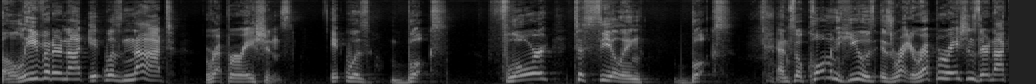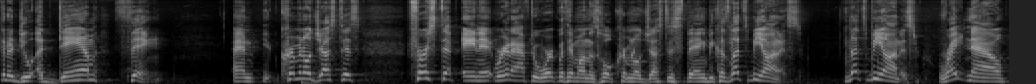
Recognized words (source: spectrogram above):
believe it or not, it was not reparations. It was books. Floor to ceiling books. And so Coleman Hughes is right. Reparations, they're not going to do a damn thing. And criminal justice, first step ain't it. We're going to have to work with him on this whole criminal justice thing because let's be honest. Let's be honest. Right now,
